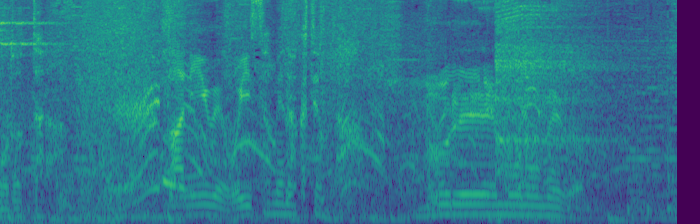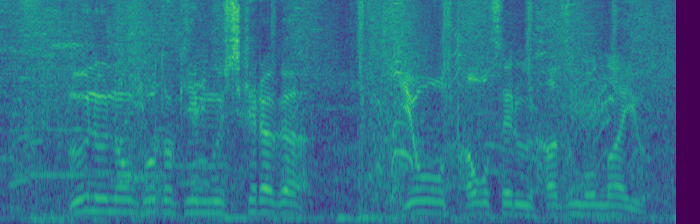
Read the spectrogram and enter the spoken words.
戻ったら兄上をいさめなくてもな。無礼者めがウヌのごとき虫けらが世を倒せるはずもない。わ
